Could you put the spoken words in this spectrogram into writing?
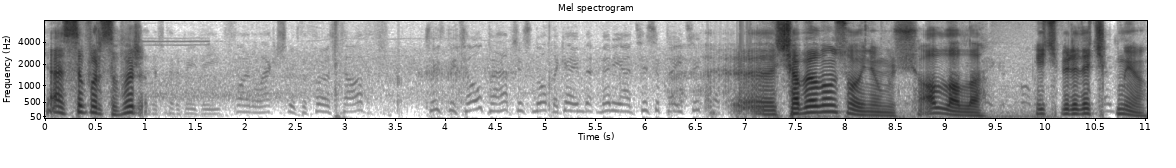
Yani 0-0 Ee, Xabi oynuyormuş. Allah Allah. Hiçbiri de çıkmıyor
